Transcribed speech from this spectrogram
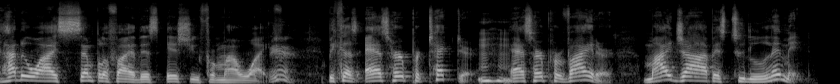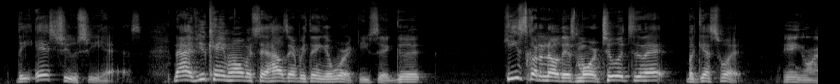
how do I simplify this issue for my wife? Yeah. Because as her protector, mm-hmm. as her provider, my job is to limit the issues she has. Now, if you came home and said, "How's everything at work?" You said, "Good." He's gonna know there's more to it than that. But guess what? he ain't gonna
